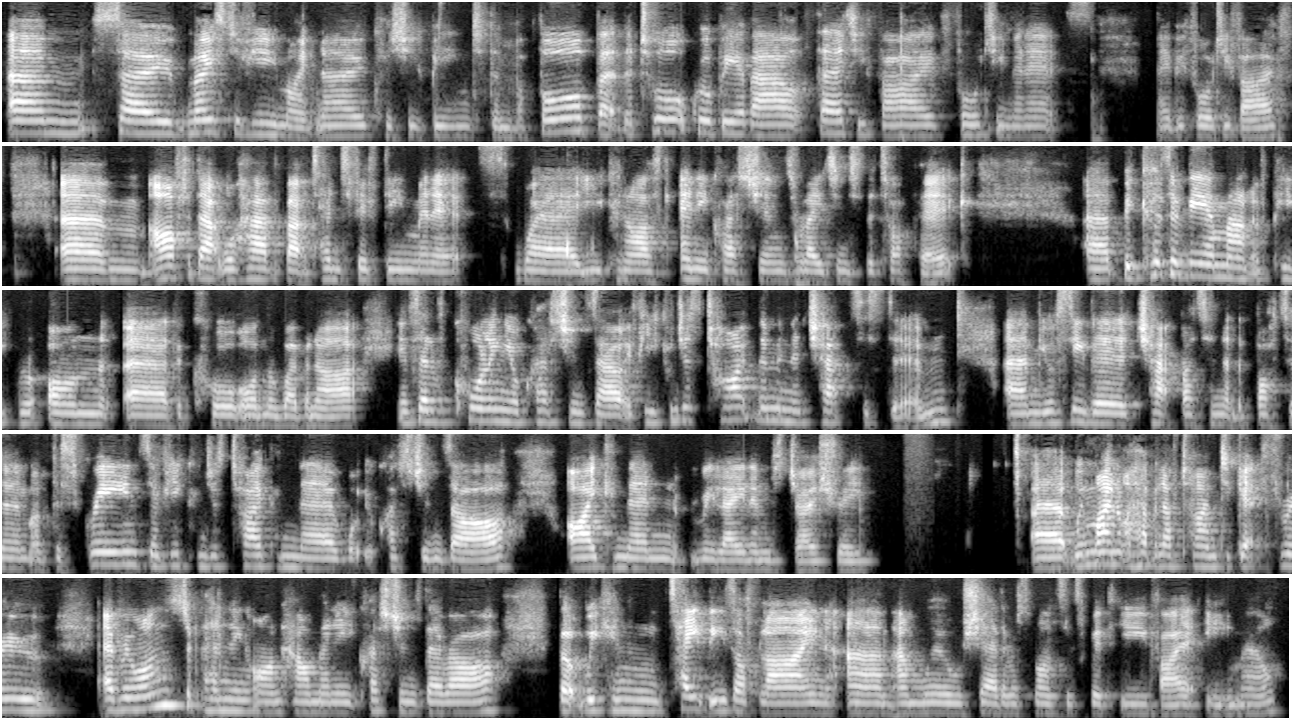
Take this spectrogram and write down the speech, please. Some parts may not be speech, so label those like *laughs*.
Um, so most of you might know because you've been to them before, but the talk will be about 35, 40 minutes, maybe 45. Um, after that, we'll have about 10 to 15 minutes where you can ask any questions relating to the topic. Uh, because of the amount of people on uh, the call on the webinar, instead of calling your questions out, if you can just type them in the chat system, um, you'll see the chat button at the bottom of the screen. So if you can just type in there what your questions are, I can then relay them to Jayashri. Uh, we might not have enough time to get through everyone's, depending on how many questions there are, but we can take these offline um, and we'll share the responses with you via email.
